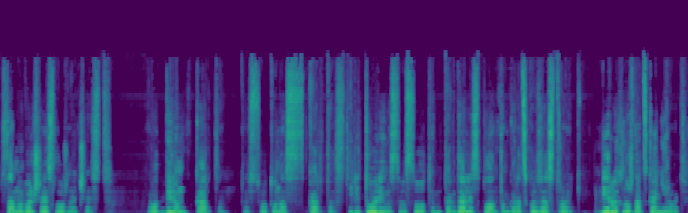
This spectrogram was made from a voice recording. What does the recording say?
Самая большая сложная часть. Вот берем карты, то есть вот у нас карта с территориями, с высотами и так далее, с планом городской застройки. Первых нужно отсканировать.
